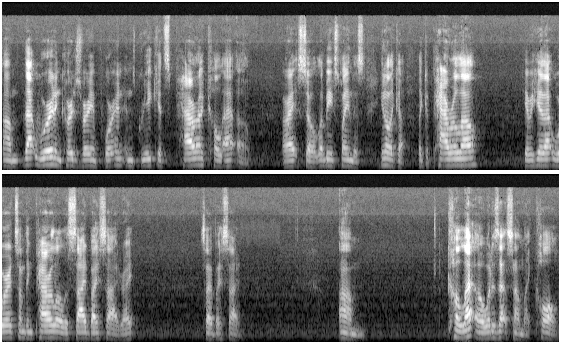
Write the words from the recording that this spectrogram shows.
Um, that word encourage is very important. In Greek, it's parakaleo. All right, so let me explain this. You know, like a, like a parallel? You ever hear that word? Something parallel is side by side, right? Side by side. Um, kaleo, what does that sound like? Call,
